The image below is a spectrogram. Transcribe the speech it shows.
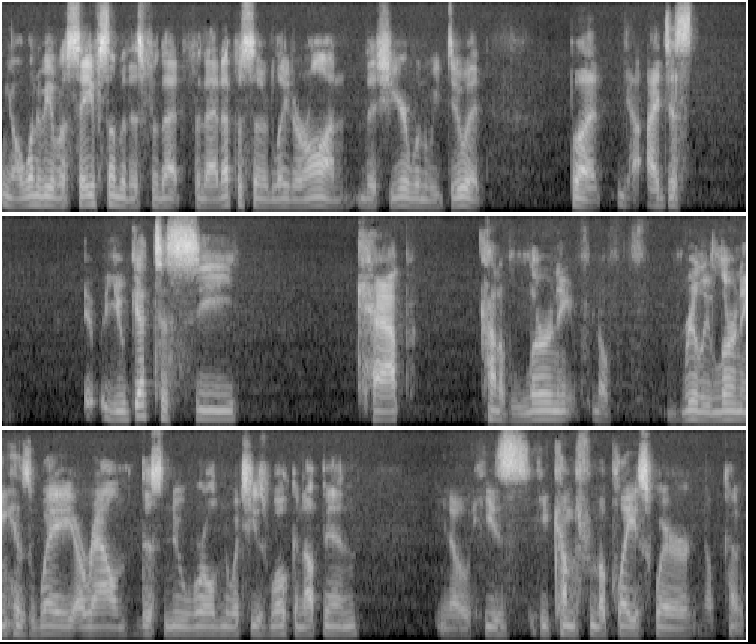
know, want to be able to save some of this for that for that episode later on this year when we do it. But yeah, I just, it, you get to see Cap kind of learning, you know, really learning his way around this new world in which he's woken up in. You know, he's he comes from a place where you know, kind of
